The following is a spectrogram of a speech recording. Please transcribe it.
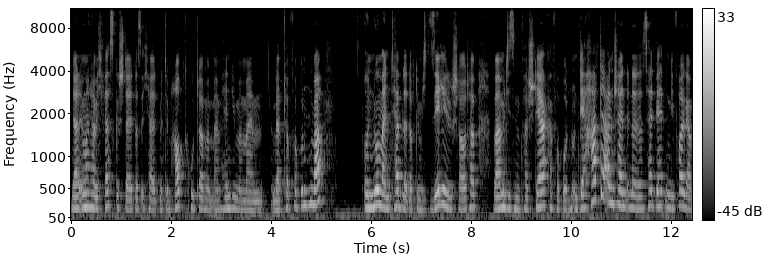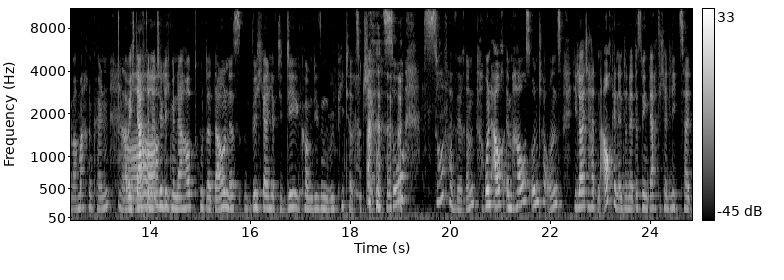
Dann irgendwann habe ich festgestellt, dass ich halt mit dem Hauptrouter, mit meinem Handy, mit meinem Laptop verbunden war. Und nur mein Tablet, auf dem ich die Serie geschaut habe, war mit diesem Verstärker verbunden. Und der hatte anscheinend in der Zeit, wir hätten die Folge einfach machen können. Aber ich dachte Oh. natürlich, wenn der Hauptrouter down ist, bin ich gar nicht auf die Idee gekommen, diesen Repeater zu checken. So, so verwirrend. Und auch im Haus unter uns, die Leute hatten auch kein Internet, deswegen dachte ich, halt liegt es halt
